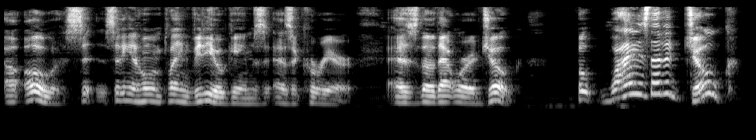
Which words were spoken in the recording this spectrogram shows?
uh, oh, sit, sitting at home and playing video games as a career, as though that were a joke. But why is that a joke?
